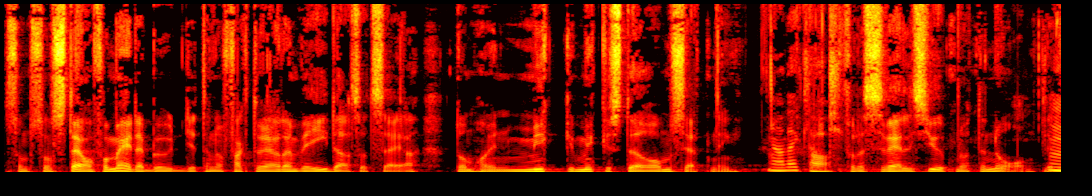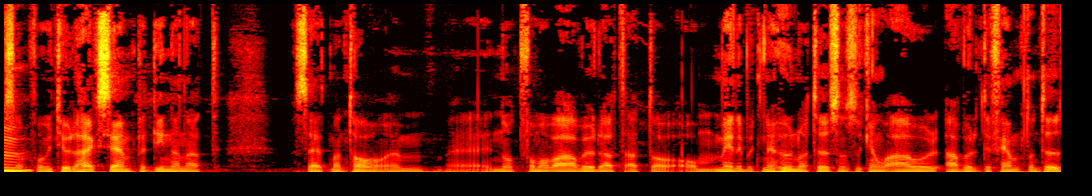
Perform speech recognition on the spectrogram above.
som, som står för mediebudgeten och fakturerar den vidare så att säga, de har ju en mycket, mycket större omsättning. Ja, det är klart. För det sväljs ju upp något enormt. Liksom. Mm. För om vi tog det här exemplet innan att Säg att man tar um, eh, något form av arvode, att, att om mediebudgeten är 100 000 så kanske arvo- arvodet är 15 000.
